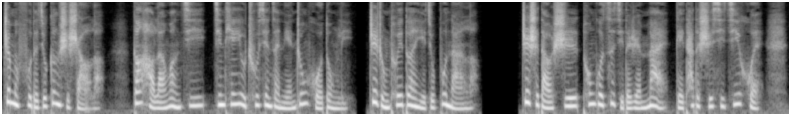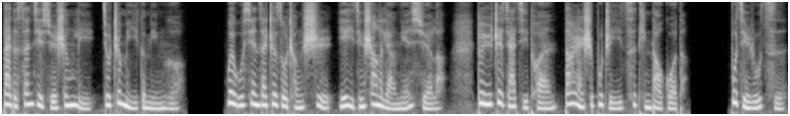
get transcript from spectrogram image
这么富的就更是少了。刚好蓝忘机今天又出现在年终活动里。这种推断也就不难了。这是导师通过自己的人脉给他的实习机会，带的三届学生里就这么一个名额。魏无羡在这座城市也已经上了两年学了，对于这家集团当然是不止一次听到过的。不仅如此，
